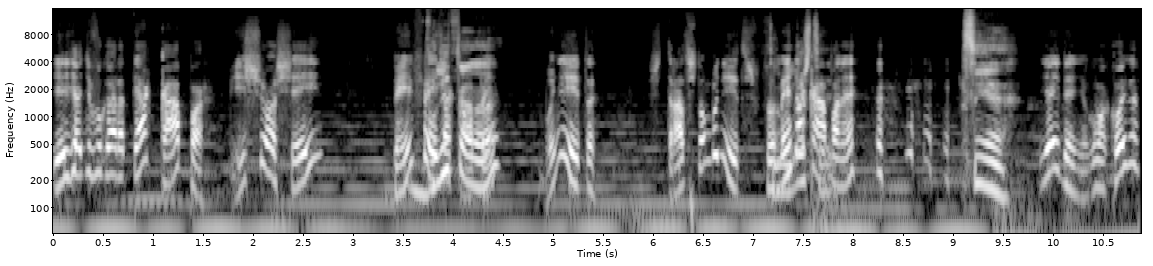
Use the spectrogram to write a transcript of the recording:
E eles já divulgaram até a capa. Bicho, eu achei bem feita Bonitão, a capa, né? hein? Bonita. Os traços estão bonitos. Pelo Também menos da capa, né? Sim, é. E aí, Dani, alguma coisa?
